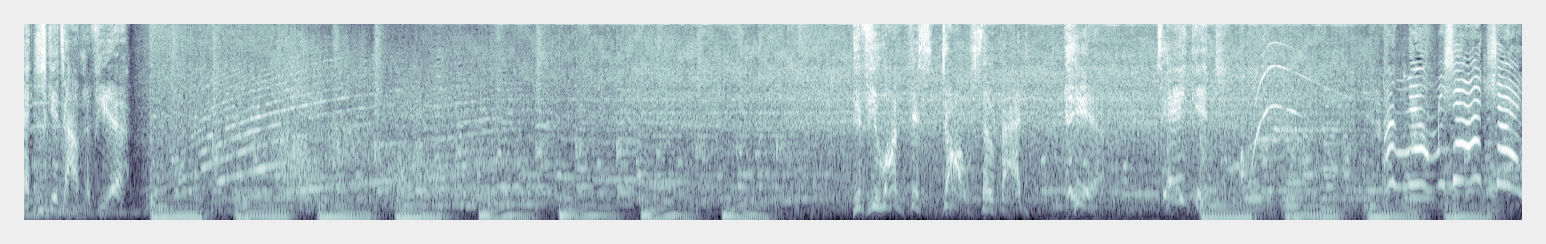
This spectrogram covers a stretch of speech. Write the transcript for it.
Let's get out of here. If you want this doll so bad, here, take it. Oh no, Miss Action!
